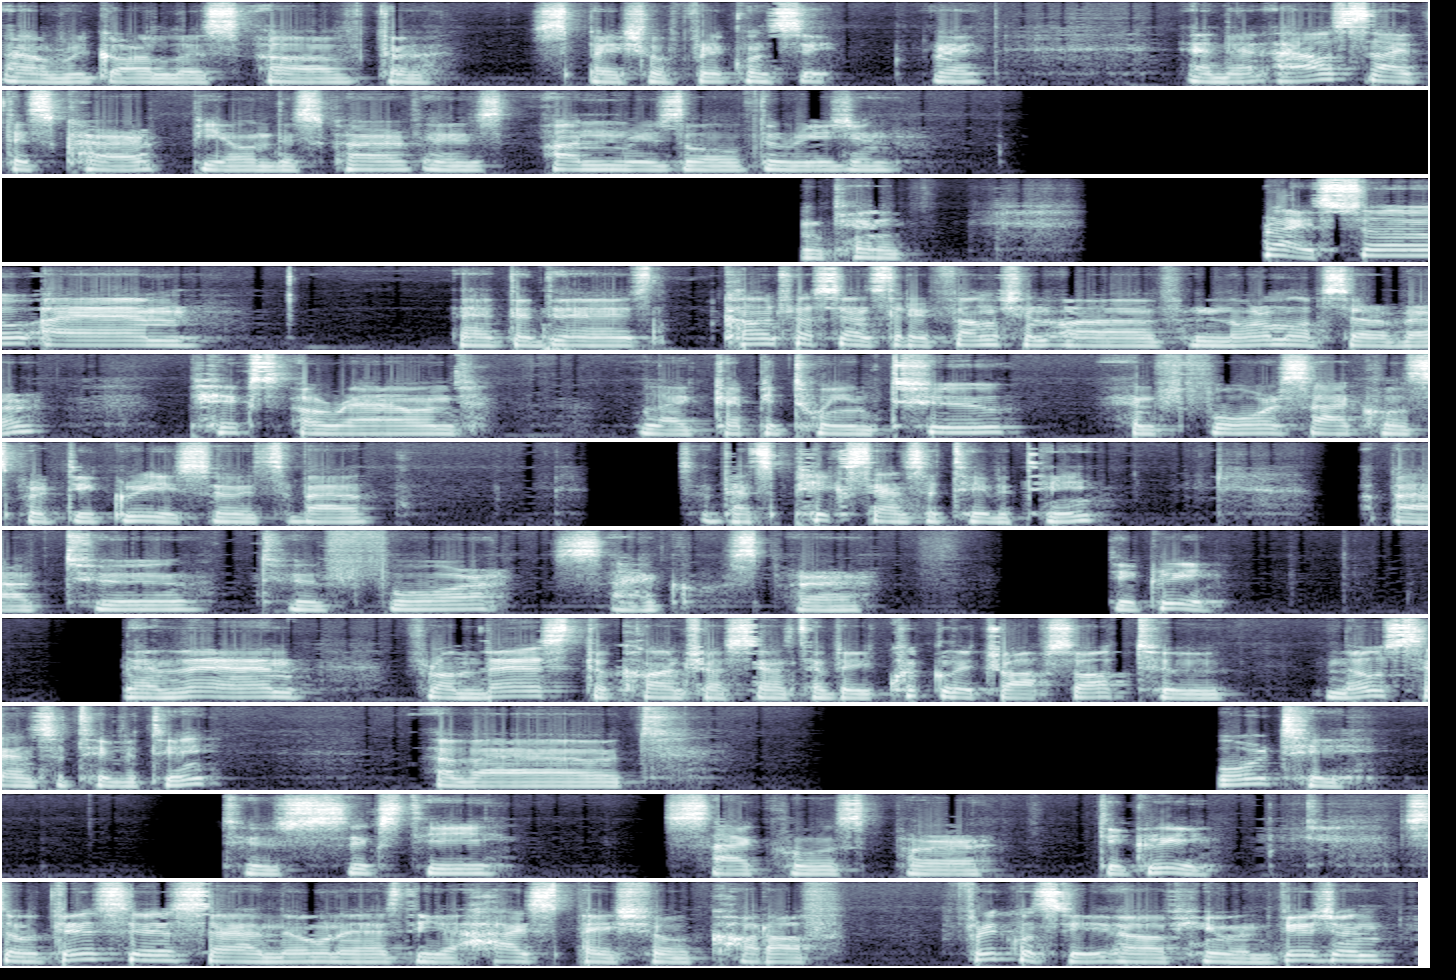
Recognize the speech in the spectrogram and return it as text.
uh, regardless of the spatial frequency, right? And then outside this curve, beyond this curve, is unresolved region. Okay. Right, so um, the, the contrast sensitive function of normal observer peaks around like uh, between two and four cycles per degree. So it's about, so that's peak sensitivity, about two to four cycles per degree. And then from this, the contrast sensitivity quickly drops off to no sensitivity, about 40 to 60 cycles per degree. So this is uh, known as the high spatial cutoff frequency of human vision,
